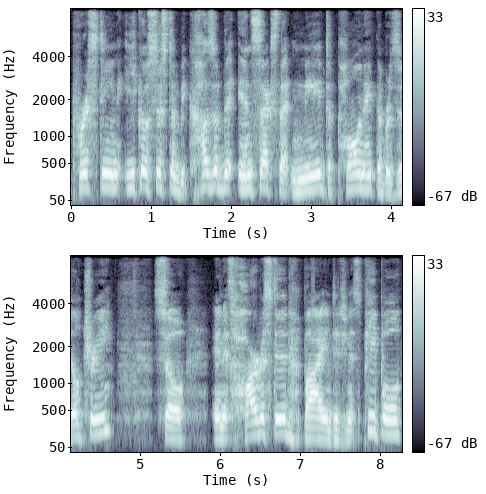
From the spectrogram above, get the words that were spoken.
pristine ecosystem because of the insects that need to pollinate the Brazil tree. So and it's harvested by indigenous people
